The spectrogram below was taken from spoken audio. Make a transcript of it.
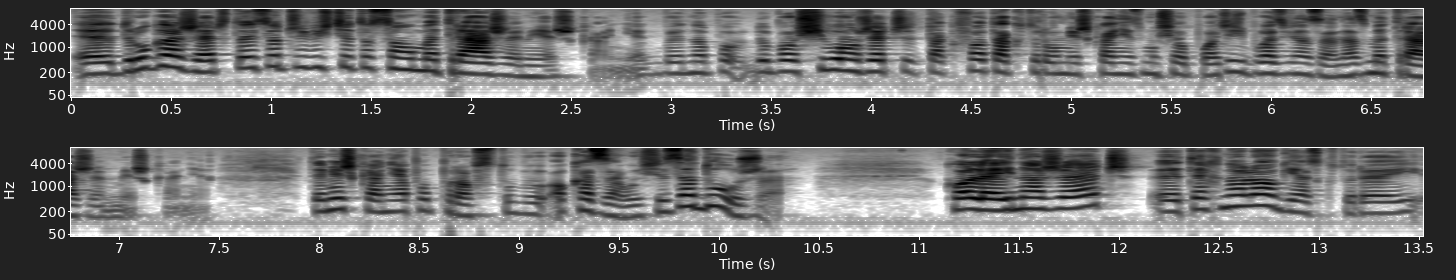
E, druga rzecz to jest oczywiście, to są metraże mieszkań. Jakby, no, bo, no bo siłą rzeczy ta kwota, którą mieszkaniec musiał płacić, była związana z metrażem mieszkania. Te mieszkania po prostu były, okazały się za duże. Kolejna rzecz, y, technologia, z której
